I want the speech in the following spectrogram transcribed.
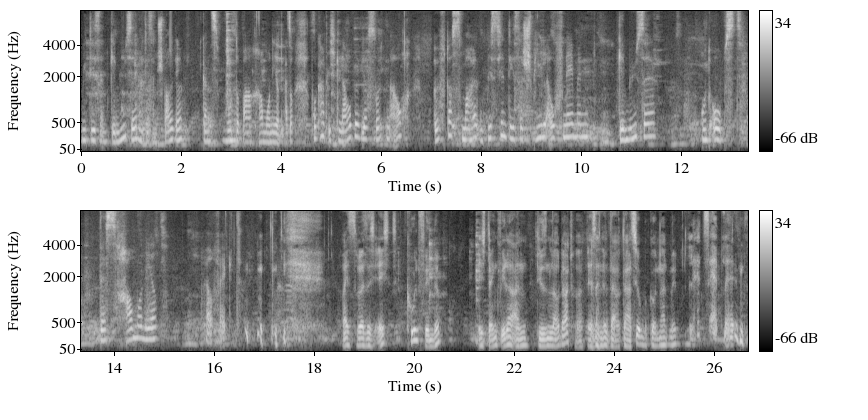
mit diesem Gemüse, mit diesem Spargel ganz wunderbar harmoniert. Also Burkhard, ich glaube, wir sollten auch öfters mal ein bisschen dieses Spiel aufnehmen, Gemüse und Obst. Das harmoniert perfekt. Weißt du, was ich echt cool finde? Ich denke wieder an diesen Laudator, der seine Laudatio begonnen hat mit Led Zeppelin.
